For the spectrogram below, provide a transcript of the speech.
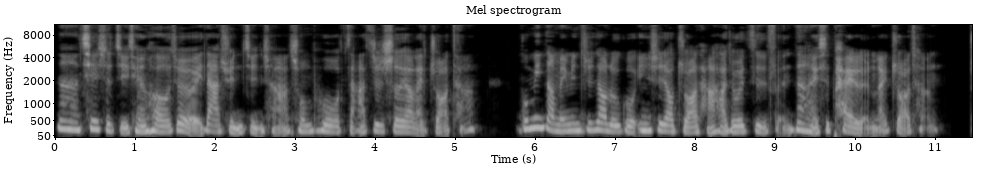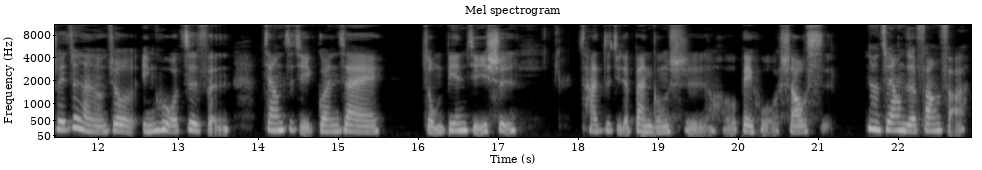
那七十几天后，就有一大群警察冲破杂志社要来抓他。国民党明明知道，如果硬是要抓他，他就会自焚，但还是派人来抓他。所以郑南荣就引火自焚，将自己关在总编辑室，他自己的办公室，然后被火烧死。那这样的方法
